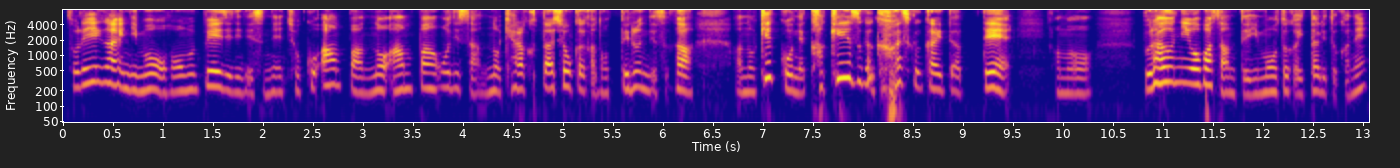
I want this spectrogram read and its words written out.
それ以外にもホームページにですね、チョコアンパンのアンパンおじさんのキャラクター紹介が載ってるんですが、あの結構ね、家系図が詳しく書いてあって、あの、ブラウニーおばさんって妹がいたりとかね、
